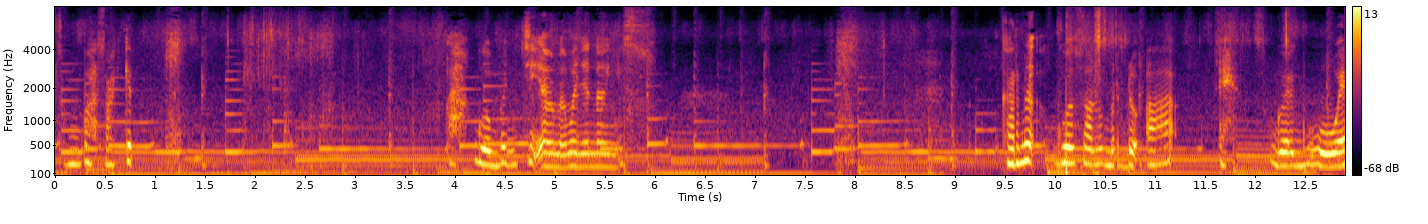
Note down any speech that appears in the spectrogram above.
sumpah sakit. Ah gue benci yang namanya nangis karena gue selalu berdoa. Eh gue gue.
